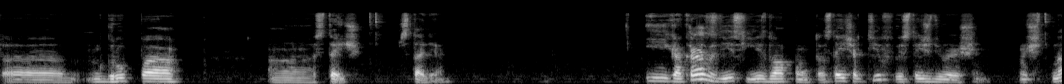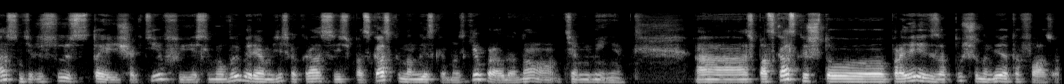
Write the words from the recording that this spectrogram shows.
а, группа а, stage, стадия. И как раз здесь есть два пункта, stage active и stage duration. Значит, нас интересует stage active, и если мы выберем, здесь как раз есть подсказка на английском языке, правда, но тем не менее, с подсказкой, что проверить, запущена ли эта фаза.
